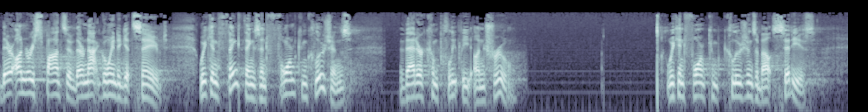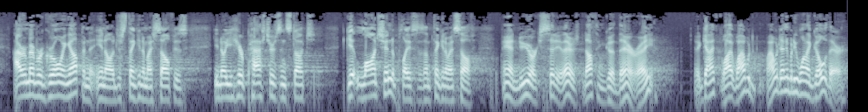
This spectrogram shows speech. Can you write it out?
They're unresponsive. They're not going to get saved. We can think things and form conclusions that are completely untrue. We can form conclusions about cities. I remember growing up and, you know, just thinking to myself is, you know, you hear pastors and stuff get launched into places. I'm thinking to myself, man, New York City, there's nothing good there, right? God, why, why would, why would anybody want to go there?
